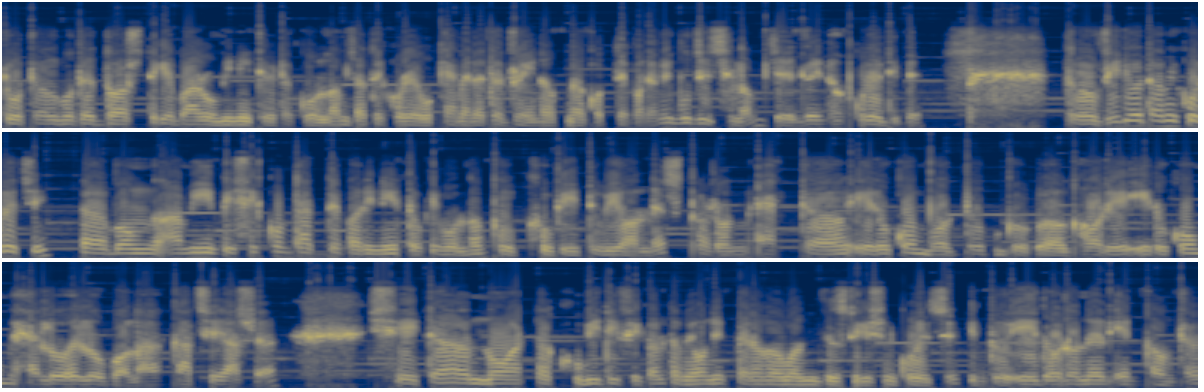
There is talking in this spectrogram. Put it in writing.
টোটাল বোধহয় দশ থেকে বারো মিনিট এটা করলাম, যাতে করে ও ক্যামেরাটা ড্রেন আউট না করতে পারে। আমি বুঝেছিলাম যে ড্রেন আউট করে দিবে। তো ভিডিওটা আমি করেছি, এবং আমি বেশিক্ষণ থাকতে পারিনি, তোকে বললাম খুব, খুবই টু বি অনেস্ট কারণ একটা এরকম গ- ঘরে এরকম হ্যালো হ্যালো বলা, কাছে আসা, সেটা নেওয়াটা খুবই ডিফিকাল্ট আমি অনেক প্যারানর্মাল ইনভেস্টিগেশন করেছি, কিন্তু এই ধরনের এনকাউন্টার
